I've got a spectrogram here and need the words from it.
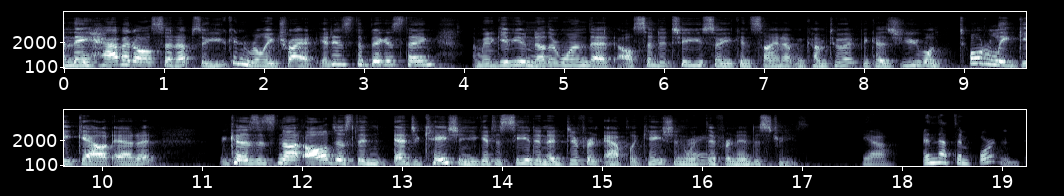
and they have it all set up so you can really try it. It is the biggest thing. I'm going to give you another one that I'll send it to you so you can sign up and come to it because you will totally geek out at it because it's not all just in education. You get to see it in a different application right. with different industries. Yeah. And that's important.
